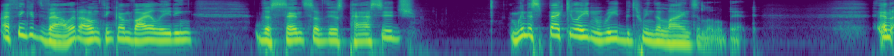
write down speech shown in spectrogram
I think it's valid. I don't think I'm violating the sense of this passage. I'm going to speculate and read between the lines a little bit. And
